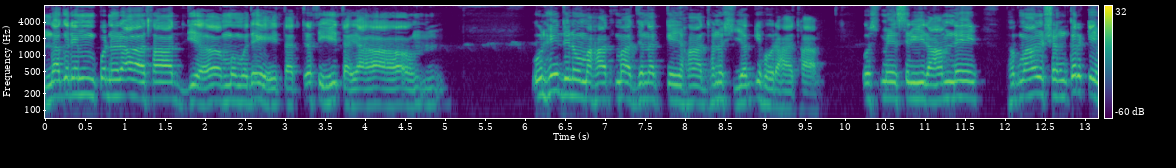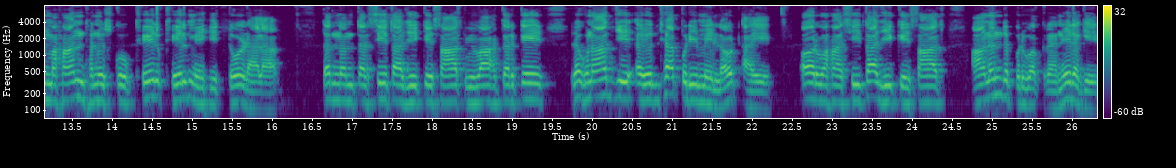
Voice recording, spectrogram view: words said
नगरी पुनरासाद्य मुमुदे तत्र सीतया। उन्हीं दिनों महात्मा जनक के यहाँ धनुष यज्ञ हो रहा था। उसमें श्री राम ने भगवान शंकर के महान धनुष को खेल खेल में ही तोड़ डाला। तदनंतर सीता जी के साथ विवाह करके रघुनाथ जी अयोध्यापुरी में लौट आए और वहाँ सीता जी के साथ आनंद पूर्वक रहने लगे।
